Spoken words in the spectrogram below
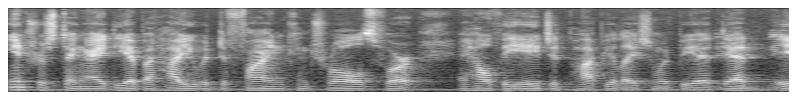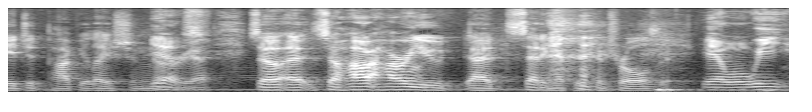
interesting idea about how you would define controls for a healthy aged population. Would be a dead aged population? or, uh, so, uh, so how, how are you uh, setting up your controls? Yeah, well, we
